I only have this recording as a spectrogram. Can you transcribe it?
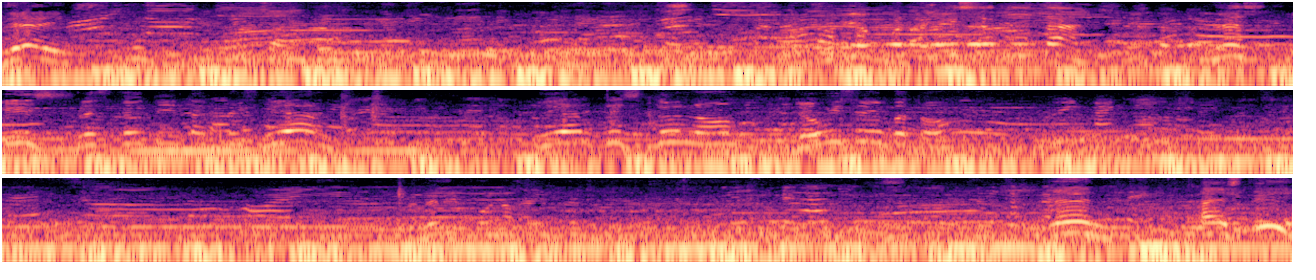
Jay. Sige po na may isa tita. Bless, kiss. Bless daw tita, please. Liam. Liam, kiss doon, no? Joey, sa'yo ba to? Madali po na kayo. Ben, nice tea.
